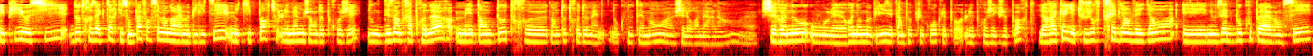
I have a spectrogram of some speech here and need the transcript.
Et puis aussi d'autres acteurs qui sont pas forcément dans la mobilité, mais qui portent le même genre de projet. Donc des intrapreneurs, mais dans d'autres euh, dans d'autres domaines. Donc notamment euh, chez Leroy Merlin, euh, chez Renault où Renault Mobilise est un peu plus gros que le, le projet que je porte. Leur accueil est toujours très bienveillant et nous aide beaucoup à avancer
